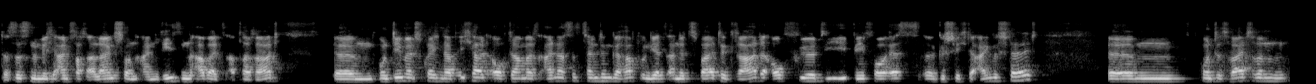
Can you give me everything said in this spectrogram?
Das ist nämlich einfach allein schon ein riesen Arbeitsapparat. Ähm, und dementsprechend habe ich halt auch damals eine Assistentin gehabt und jetzt eine zweite gerade auch für die BVS-Geschichte eingestellt. Ähm, und des Weiteren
